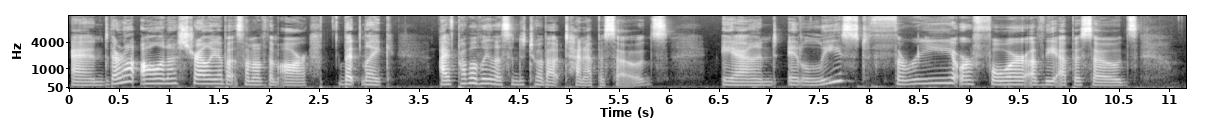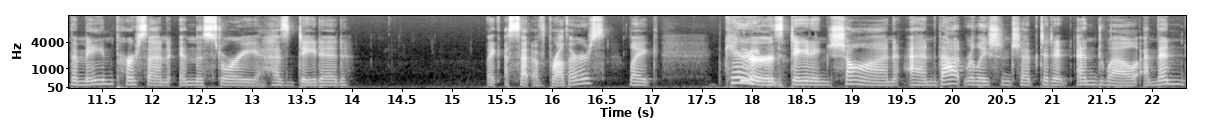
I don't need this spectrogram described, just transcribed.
And they're not all in australia but some of them are. But like i've probably listened to about 10 episodes. And at least three or four of the episodes the main person in the story has dated like a set of brothers. Like Carrie was dating Sean, and that relationship didn't end well. And then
